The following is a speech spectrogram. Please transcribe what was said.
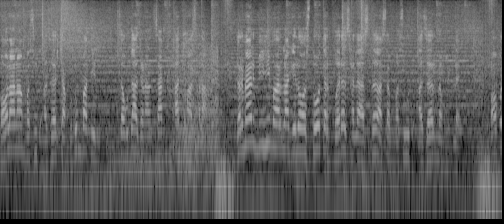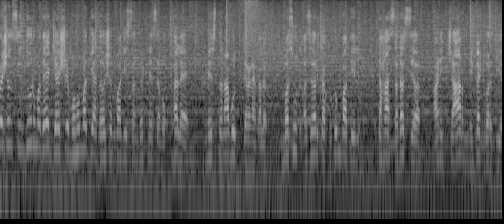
मौलाना मसूद अझहरच्या कुटुंबातील चौदा जणांचा खात्मा झाला. दरम्यान मीही मारला गेलो असतो तर बरं झालं असतं असं मसूद अझहरनं म्हटलंय. ऑपरेशन सिंदूरमध्ये जैश ए मोहम्मद या दहशतवादी संघटनेचं मुख्यालय नेस्तनाबूत करण्यात आलं. मसूद अझहरच्या कुटुंबातील दहा सदस्य आणि चार निकटवर्तीय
